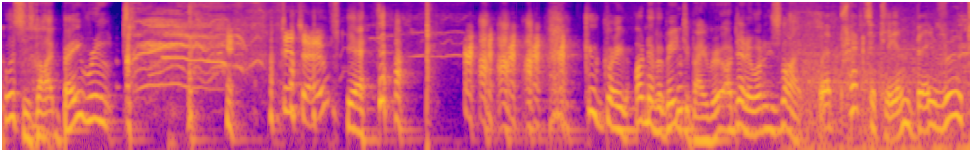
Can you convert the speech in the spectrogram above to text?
"Well, this is like Beirut." Ditto. Yeah. Good grief. I've never been to Beirut. I don't know what it's like. We're practically in Beirut.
